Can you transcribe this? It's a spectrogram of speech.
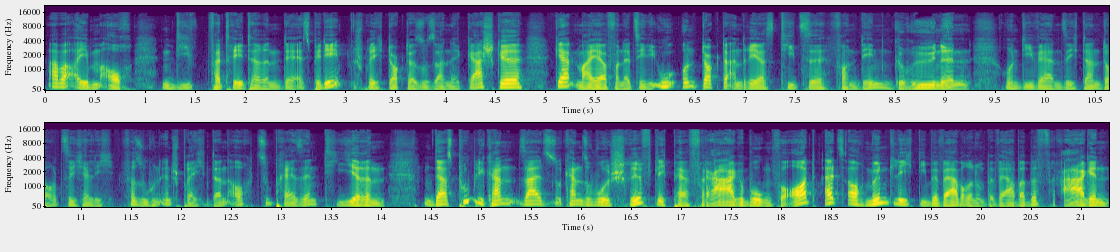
aber eben auch die Vertreterin der SPD, sprich Dr. Susanne Gaschke, Gerd Meyer von der CDU und Dr. Andreas Tietze von den Grünen. Und die werden sich dann dort sicherlich versuchen, entsprechend dann auch zu präsentieren. Das Publikum kann sowohl schriftlich per Fragebogen vor Ort als auch mündlich die Bewerberinnen und Bewerber befragen.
